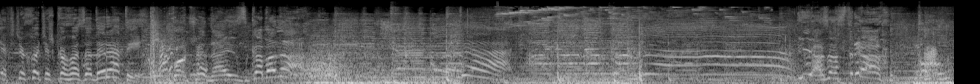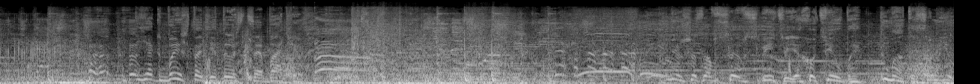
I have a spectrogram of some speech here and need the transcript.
Якщо хочеш кого задирати, Починай з кабана! Я застряг! Якби ж то дідусь це бачив. Більше за все в світі я хотів би мати свою.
